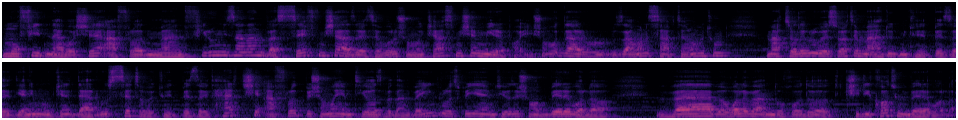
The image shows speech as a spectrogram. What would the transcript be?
مفید نباشه افراد منفی رو می‌زنن و صفر میشه از اعتبار شما کس میشه میره پایین. شما در زمان ثبت نامتون مطالب رو به صورت محدود می‌تونید بذارید. یعنی ممکنه در روز سه تا بتونید بذارید. هر چی افراد به شما امتیاز بدن و این رتبه امتیاز شما بره بالا و به قول بنده خدا کلیکاتون بره بالا.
